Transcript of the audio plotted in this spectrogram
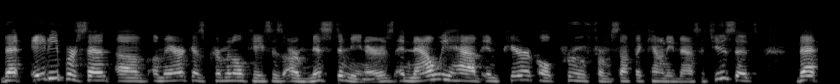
that 80% of America's criminal cases are misdemeanors. And now we have empirical proof from Suffolk County, Massachusetts, that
